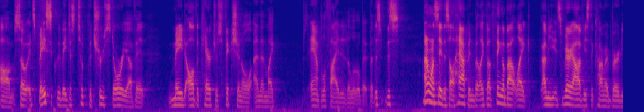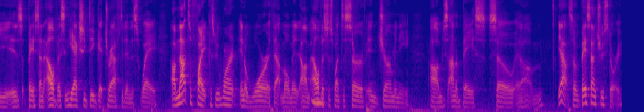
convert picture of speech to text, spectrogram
Um, so it's basically they just took the true story of it, made all the characters fictional, and then like amplified it a little bit. But this this I don't want to say this all happened, but like the thing about like I mean it's very obvious that Conrad Birdie is based on Elvis, and he actually did get drafted in this way. Um, not to fight because we weren't in a war at that moment. Um, Elvis just went to serve in Germany, um, just on a base. So um, yeah, so based on a true story.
